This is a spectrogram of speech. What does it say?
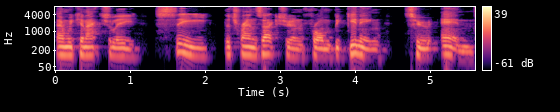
and we can actually see the transaction from beginning to end.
